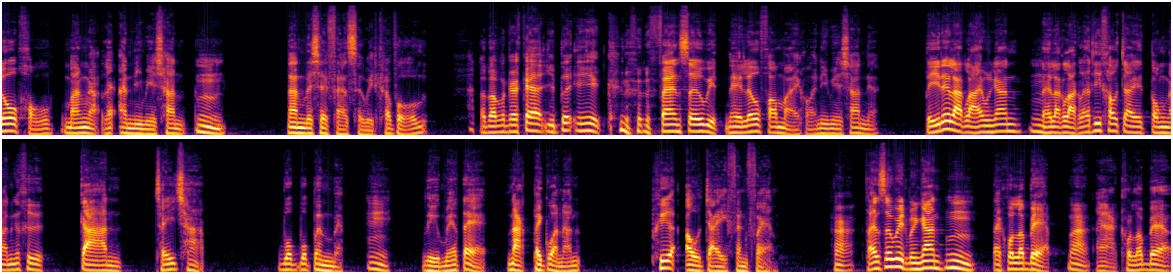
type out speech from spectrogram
โลกของมังงะและแอนิเมชันอืมนั่นไม่ใช่แฟนเซอร์วิสครับผมอันนั้นมันก็แค่อินเตอร์เอกแฟนเซอร์วิสในโลกความหมายของแอนิเมชันเนี่ย ตีได้หลากหลายเหมือนกันอืมแต่หลัก ๆ แล้วที่เข้าใจตรงกันก็คือ การใช้ฉากวบวบแบบแบบอืมหรือแม้แต่หนักไปกว่านั้น เพื่อเอาใจแฟนฮะๆ แฟนเซอร์วิสเหมือนกันอืมแต่คนละแบบอะอ่าคนละแบบ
